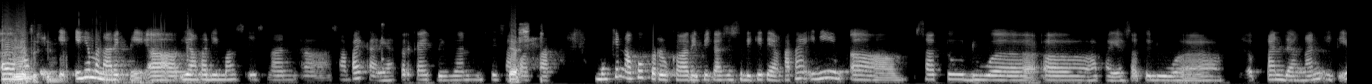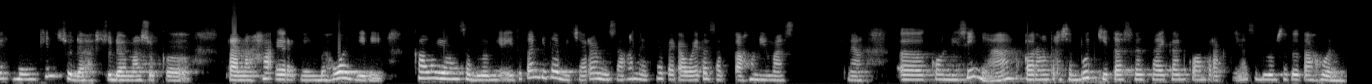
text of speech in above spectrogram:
Uh, mas, ini menarik nih, uh, yang tadi Mas Isnan uh, sampaikan ya terkait dengan sisa yes. kontrak. Mungkin aku perlu klarifikasi sedikit ya, karena ini uh, satu dua uh, apa ya satu dua pandangan itu ya mungkin sudah sudah masuk ke ranah HR nih bahwa gini kalau yang sebelumnya itu kan kita bicara misalkan let's say PKWT satu tahun nih mas nah e, kondisinya orang tersebut kita selesaikan kontraknya sebelum satu tahun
